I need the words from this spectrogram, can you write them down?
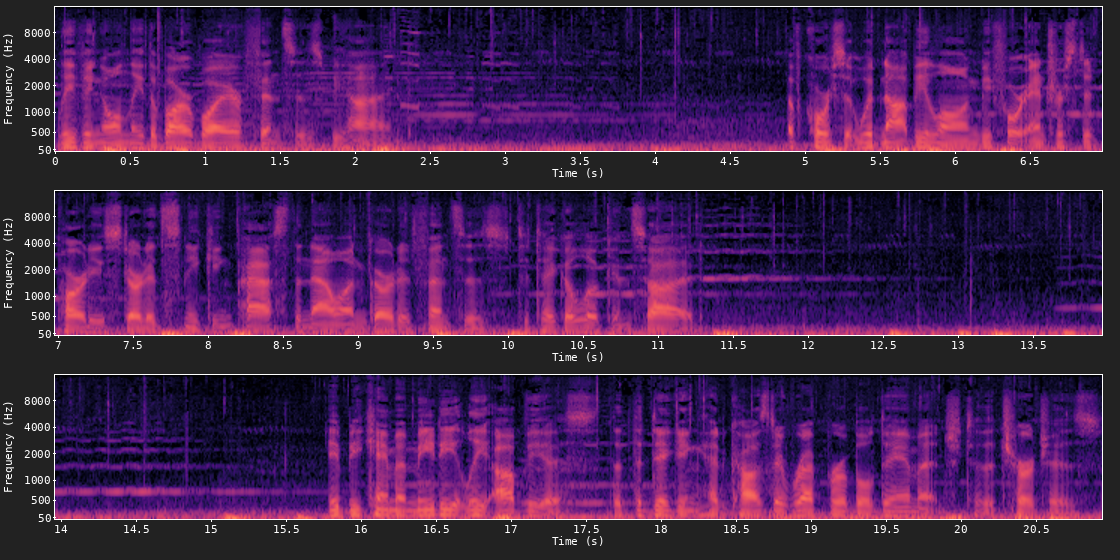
leaving only the barbed wire fences behind. Of course, it would not be long before interested parties started sneaking past the now unguarded fences to take a look inside. It became immediately obvious that the digging had caused irreparable damage to the churches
